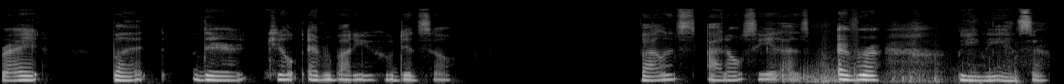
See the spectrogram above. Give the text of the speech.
right? But they killed everybody who did so. Violence, I don't see it as ever being the answer.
